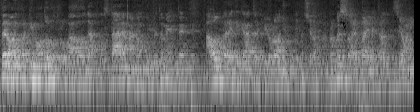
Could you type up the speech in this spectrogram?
però in qualche modo lo trovavo da accostare, ma non completamente, a opere di carattere filologico che faceva come professore, quali le traduzioni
